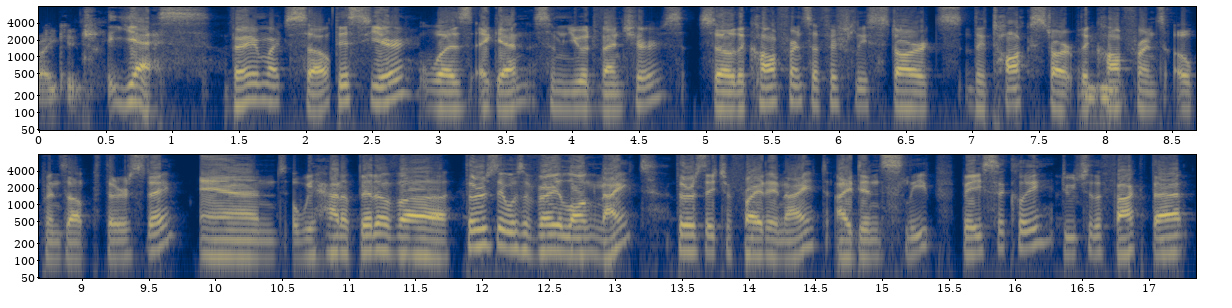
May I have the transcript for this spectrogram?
breakage. Yes, very much so. This year was again some new adventures. So the conference officially starts, the talks start, the Mhm. conference opens up Thursday. And we had a bit of a Thursday was a very long night. Thursday to Friday night. I didn't sleep basically due to the fact that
